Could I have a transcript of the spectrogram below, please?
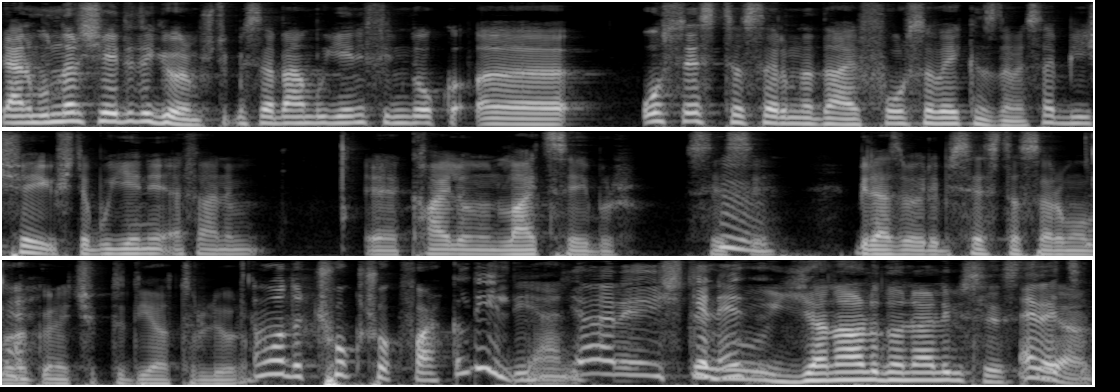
Yani bunları şeyde de görmüştük. Mesela ben bu yeni filmde o, e, o ses tasarımına dair Force Awakens'da mesela bir şey işte bu yeni efendim e, Kylo'nun lightsaber sesi. Hmm. Biraz öyle bir ses tasarımı olarak öne çıktı diye hatırlıyorum. Ama o da çok çok farklı değildi yani. Yani işte Gene- bu yanarlı dönerli bir sesti evet, ya.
